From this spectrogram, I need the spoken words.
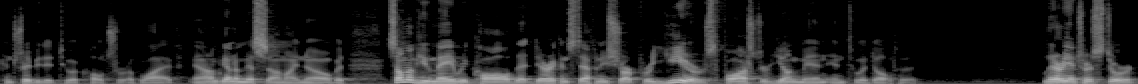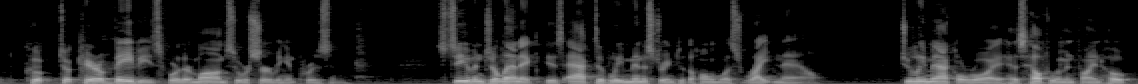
contributed to a culture of life. And I'm going to miss some, I know, but some of you may recall that Derek and Stephanie Sharp for years fostered young men into adulthood. Larry and Trish Stewart cook, took care of babies for their moms who were serving in prison. Stephen Jelenic is actively ministering to the homeless right now. Julie McElroy has helped women find hope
